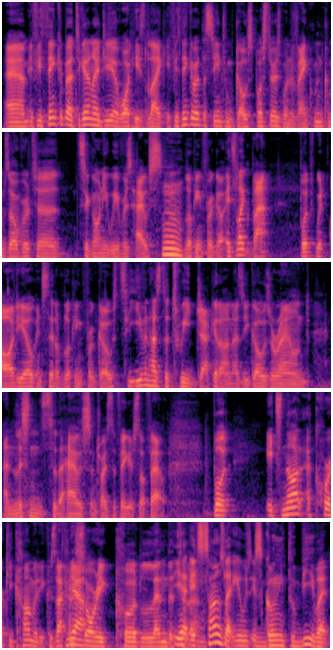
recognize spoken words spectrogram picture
Um, if you think about to get an idea of what he's like, if you think about the scene from Ghostbusters when Venkman comes over to Sigourney Weaver's house looking for ghosts, it's like that, but with audio instead of looking for ghosts. He even has the tweed jacket on as he goes around and listens to the house and tries to figure stuff out. But it's not a quirky comedy because that kind Yeah. of story could lend it Yeah, to that. it sounds like it was. It's going to be, but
